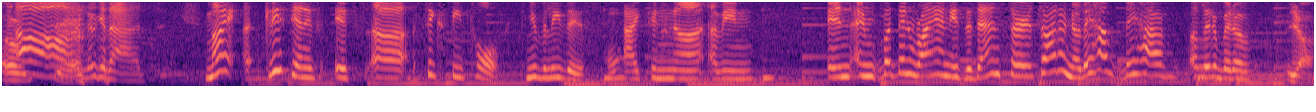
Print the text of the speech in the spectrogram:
Oh, look at that. My uh, Cristian is it's uh, six feet tall. Can you believe this? I cannot. I mean, and and but then Ryan is the dancer, so I don't know. They have they have a little bit of Yeah.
